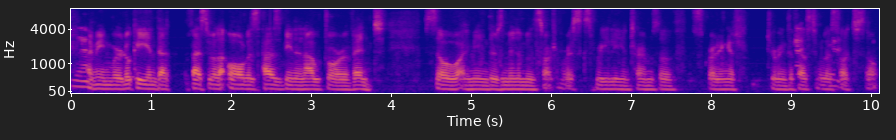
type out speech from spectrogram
Yeah. I mean, we're lucky in that the festival always has been an outdoor event. So, I mean, there's minimal sort of risks really in terms of spreading it during the festival as yeah. such. So,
